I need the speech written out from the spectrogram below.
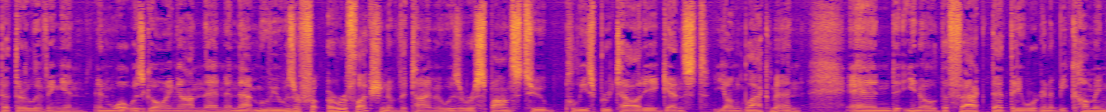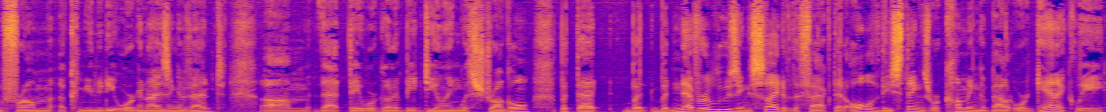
that they're living in and what was going on then. And that movie was a, a, reflection of the time. It was a response to police brutality against young black men, and you know the fact that they were going to be coming from a community organizing event, um, that they were going to be dealing with struggle, but that but but never losing sight of the fact that all of these things were coming about organically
